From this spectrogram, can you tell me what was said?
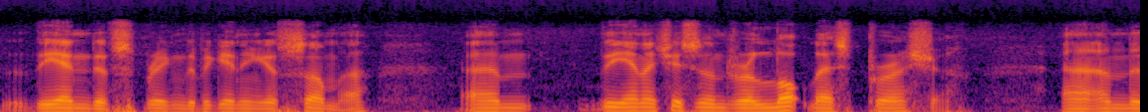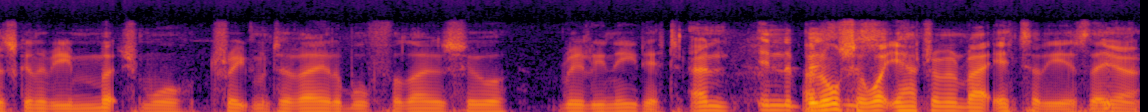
the end of spring, the beginning of summer, um, the NHS is under a lot less pressure, uh, and there's going to be much more treatment available for those who really need it. And in the And also, what you have to remember about Italy is they've Yeah.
